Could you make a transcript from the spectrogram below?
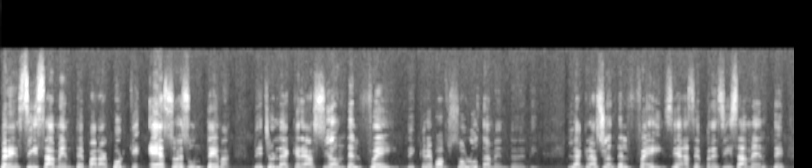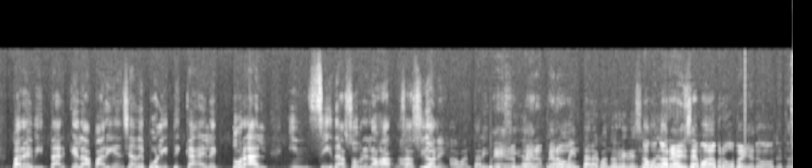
precisamente para, porque eso es un tema. De hecho, la creación del FEI, discrepo absolutamente de ti, la creación del FEI se hace precisamente para evitar que la apariencia de política electoral incida sobre las Ah, ah, acusaciones. Aguanta la intensidad. pero- pero- aumentala cuando regresemos. no, de cuando pausa. regresemos, no te preocupes, yo te voy a contestar.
